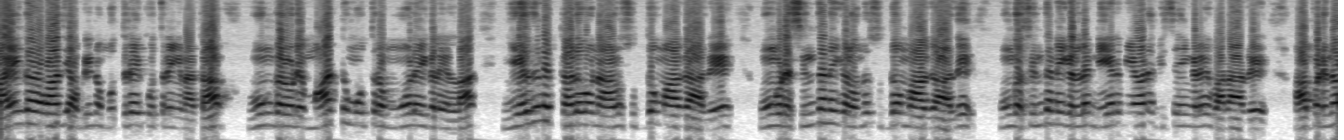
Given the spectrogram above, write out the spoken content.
பயங்கரவாதி அப்படின்னு முத்திரை குத்துறீங்கன்னாக்கா உங்களுடைய மாட்டு மூத்திர மூளைகளை எல்லாம் எதுல கழுவுனாலும் சுத்தமாகாது உங்களுடைய சிந்தனைகள் வந்து சுத்தமாகாது உங்க சிந்தனைகள்ல நேர்மையான விஷயங்களே வராது. அப்படின்னா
